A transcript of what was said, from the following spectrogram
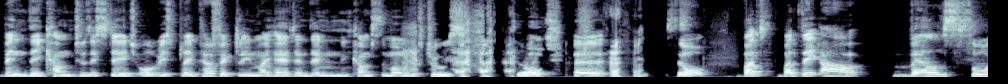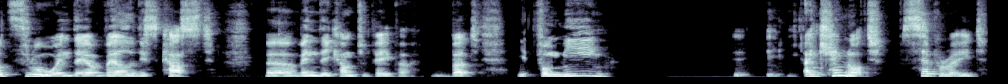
when they come to this stage always play perfectly in my head and then comes the moment of truth so uh, so but but they are well thought through and they are well discussed uh, when they come to paper but yeah. for me i cannot separate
